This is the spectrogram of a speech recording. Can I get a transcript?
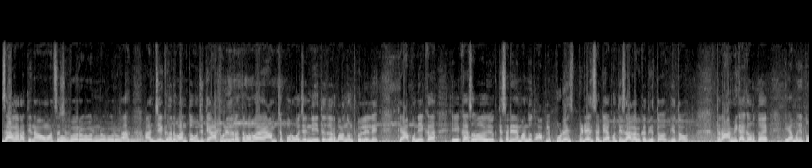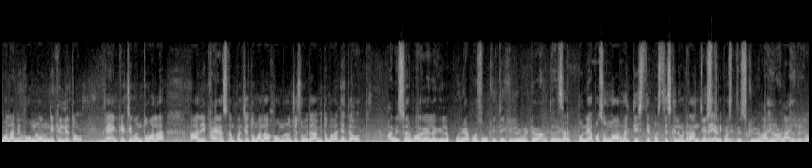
जागा राहते नावा माणसाच्या. बरोबर ना हा? बरोबर आणि जे घर बांधतो म्हणजे ते आठवणीत राहतं. बाबा आमच्या पूर्वजांनी इथं घर बांधून ठेवलेलं आहे. ते आपण एका एका व्यक्तीसाठी नाही बांधतो आपल्या पुढे पिढ्यांसाठी आपण ती जागा विकत घेत आहोत- घेत आहोत. तर आम्ही काय करतोय यामध्ये तुम्हाला आम्ही होम लोन देखील देत आहोत. बँकेची पण तुम्हाला आणि फायनान्स कंपनीची तुम्हाला होम लोनची सुविधा आम्ही तुम्हाला देत आहोत. आणि सर बघायला गेलं पुण्यापासून किती किलोमीटर अंतर सर पुण्यापासून नॉर्मल तीस ते पस्तीस किलोमीटर अंतर 30 या ते ठिकाणी- 35 किलोमीटर आहे, अंतर आहे, आहे. हो.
